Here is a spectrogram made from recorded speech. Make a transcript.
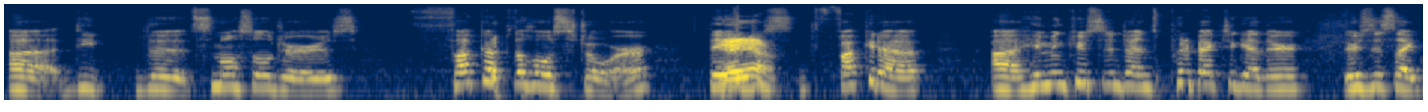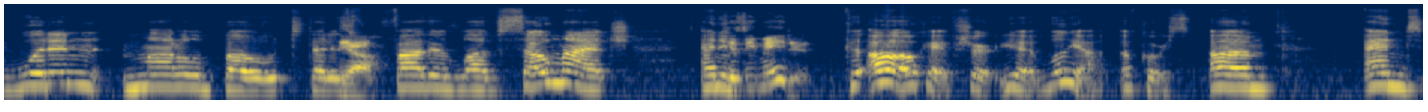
uh the the small soldiers fuck up the whole store they Yeah, yeah. just fuck it up uh, him and Kirsten Dunst put it back together. There's this like wooden model boat that his Yeah. father loves so much, and Because he made it. Oh, okay, sure. Yeah. Well, yeah, of course. Um, and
